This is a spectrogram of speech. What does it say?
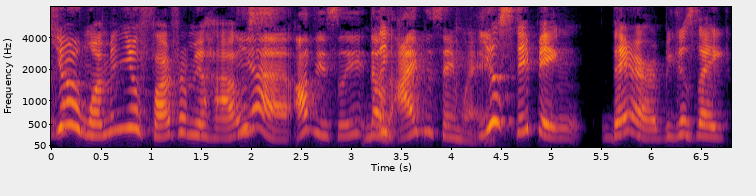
like you're a woman you're far from your house Yeah, obviously. No, Like, I'm the same way. you're sleeping there because like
